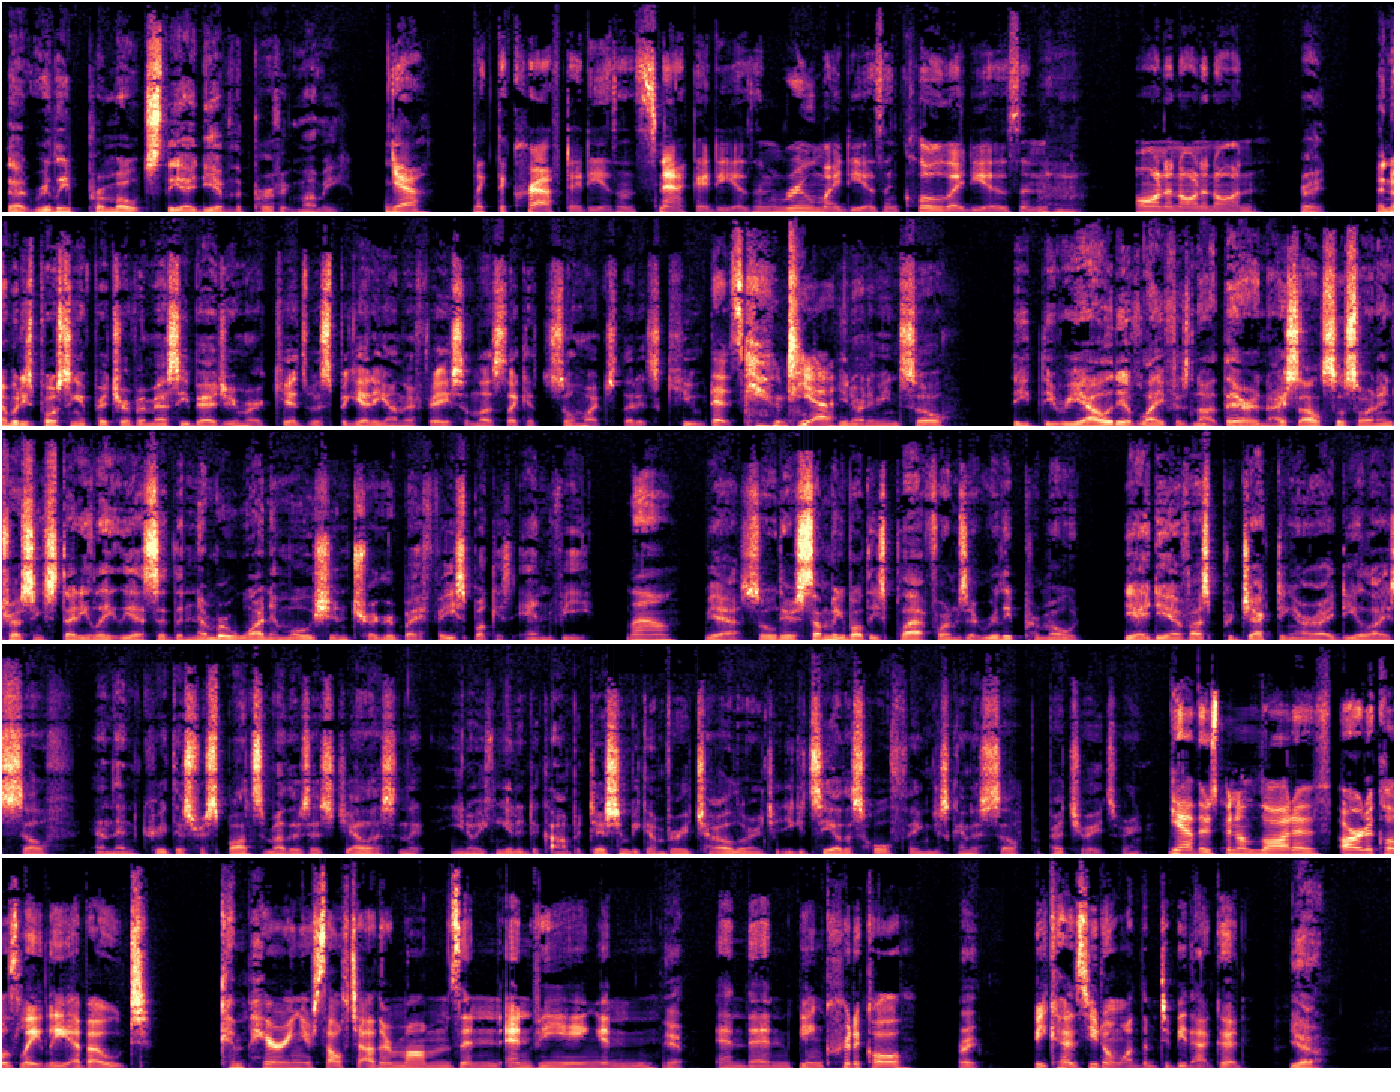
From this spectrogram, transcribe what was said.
that really promotes the idea of the perfect mummy. Yeah, like the craft ideas and snack ideas and room ideas and clothes ideas and mm-hmm. on and on and on. Right. And nobody's posting a picture of a messy bedroom or kids with spaghetti on their face unless like it's so much that it's cute. That's cute. Yeah. You know what I mean? So the, the reality of life is not there. And I also saw an interesting study lately that said the number one emotion triggered by Facebook is envy. Wow. Yeah. So there's something about these platforms that really promote the idea of us projecting our idealized self and then create this response from others that's jealous. And that, you know, you can get into competition, become very child oriented. You can see how this whole thing just kind of self perpetuates, right? Yeah, there's been a lot of articles lately about comparing yourself to other moms and envying and Yeah. and then being critical Right. because you don't want them to be that good. Yeah.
